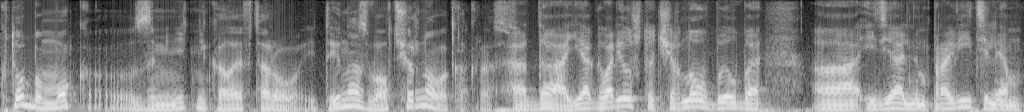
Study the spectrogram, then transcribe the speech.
кто бы мог э, заменить Николая II? И ты назвал Чернова как раз. А, да, я говорил, что Чернов был бы э, идеальным правителем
